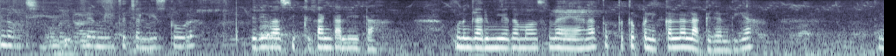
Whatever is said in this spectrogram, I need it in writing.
ਲਓ ਜੀ ਰਮੀ ਤੇ ਚੱਲੀ ਸਕੂਲ ਇਹਦੇ ਬਸ ਇੱਕ ਘੰਟਾ ਲੇਟ ਆ। ਹੁਣ ਗਰਮੀਆਂ ਦਾ ਮੌਸਮ ਹੈ ਨਾ, ਧੁੱਪ ਧੁੱਪ ਨਿਕਲਣ ਲੱਗ ਜਾਂਦੀ ਆ। ਤੇ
